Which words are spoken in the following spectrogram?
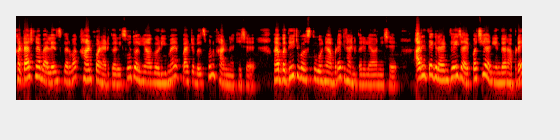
ખટાશને બેલેન્સ કરવા ખાંડ પણ એડ કરીશું તો અહીંયા ગળી મેં બે ટેબલ સ્પૂન ખાંડ નાખી છે. હવે બધી જ વસ્તુઓને આપણે ગ્રાઇન્ડ કરી લેવાની છે. આ રીતે ગ્રાઇન્ડ થઈ જાય પછી આની અંદર આપણે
